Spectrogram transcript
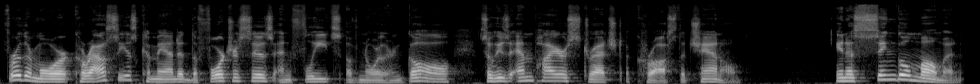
Furthermore, Carausius commanded the fortresses and fleets of northern Gaul, so his empire stretched across the Channel. In a single moment,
